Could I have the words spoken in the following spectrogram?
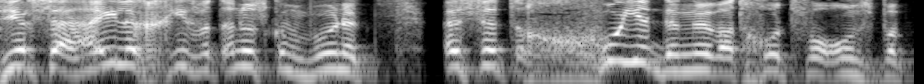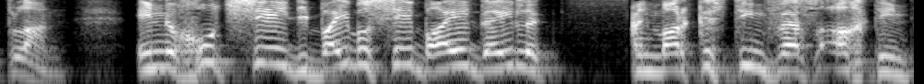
deur sy Heilige Gees wat in ons kom woon het, is dit goeie dinge wat God vir ons beplan. En God sê, die Bybel sê baie duidelik In Markus 10 vers 18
